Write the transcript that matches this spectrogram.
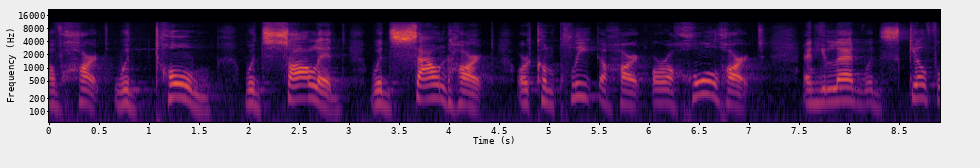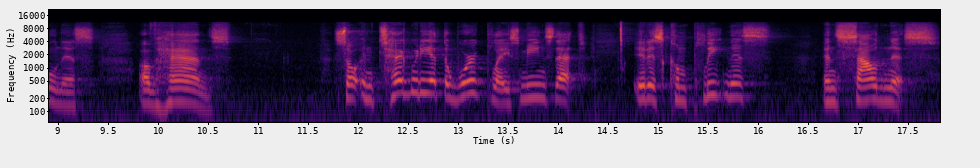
of heart, with tom, with solid, with sound heart, or complete a heart, or a whole heart. And he led with skillfulness of hands. So, integrity at the workplace means that it is completeness and soundness.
